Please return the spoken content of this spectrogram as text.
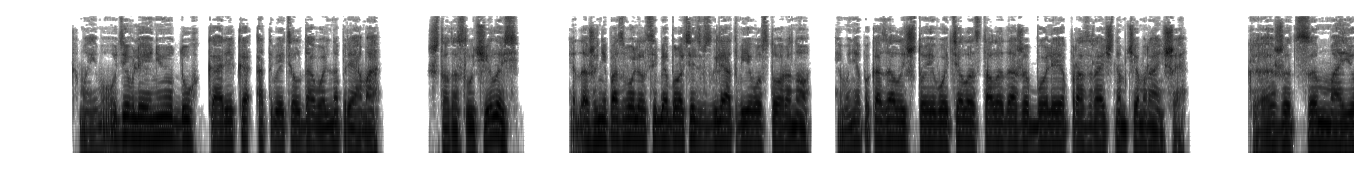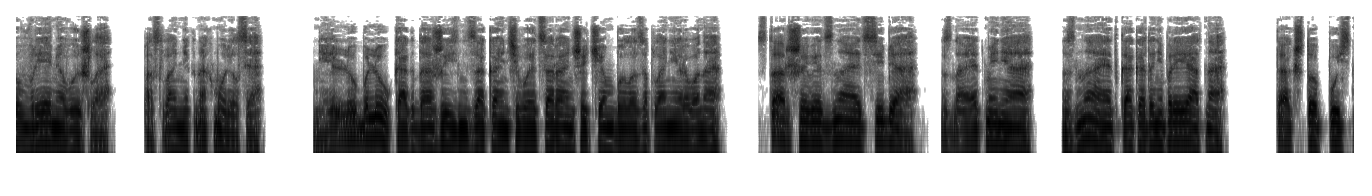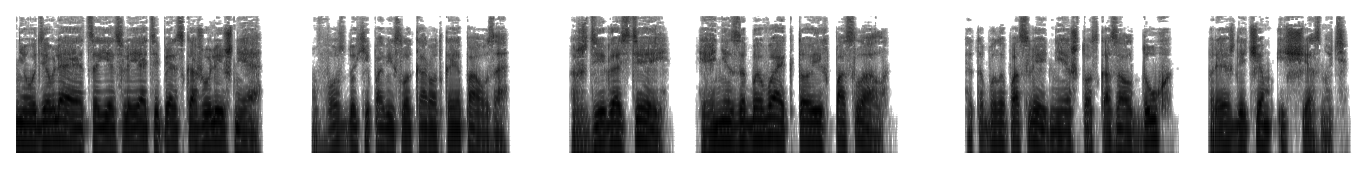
К моему удивлению, дух Карика ответил довольно прямо. Что-то случилось? Я даже не позволил себе бросить взгляд в его сторону, и мне показалось, что его тело стало даже более прозрачным, чем раньше. «Кажется, мое время вышло», — посланник нахмурился. «Не люблю, когда жизнь заканчивается раньше, чем было запланировано. Старший ведь знает себя, знает меня, знает, как это неприятно. Так что пусть не удивляется, если я теперь скажу лишнее. В воздухе повисла короткая пауза. Жди гостей и не забывай, кто их послал. Это было последнее, что сказал дух, прежде чем исчезнуть.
